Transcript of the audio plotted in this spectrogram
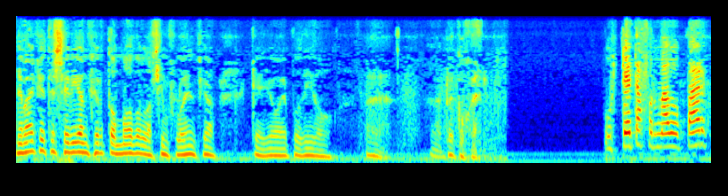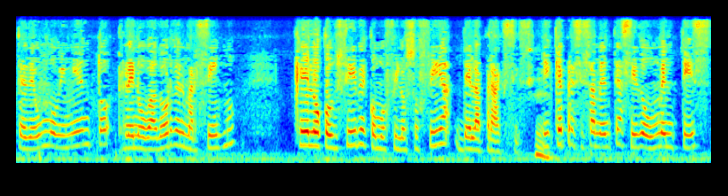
De manera que este sería en cierto modo las influencias que yo he podido eh, recoger. Usted ha formado parte de un movimiento renovador del marxismo que lo concibe como filosofía de la praxis y que precisamente ha sido un mentiz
